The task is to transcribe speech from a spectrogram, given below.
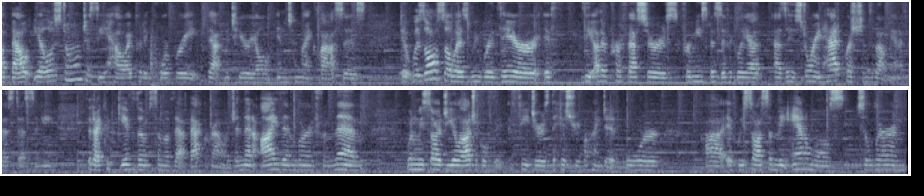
about Yellowstone to see how I could incorporate that material into my classes. It was also, as we were there, if the other professors, for me specifically as a historian, had questions about Manifest Destiny, that I could give them some of that background. And then I then learned from them when we saw geological features, the history behind it, or uh, if we saw some of the animals, to learn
